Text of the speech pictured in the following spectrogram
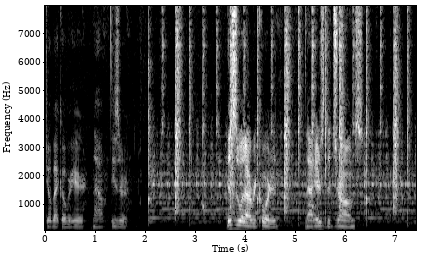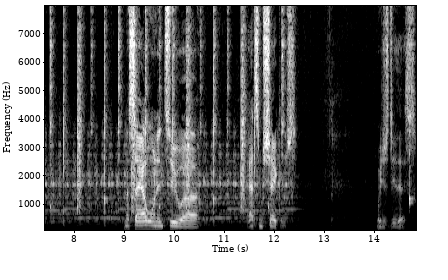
Go back over here. Now, these are this is what I recorded. Now here's the drums. Let's say I wanted to uh, add some shakers. We just do this.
